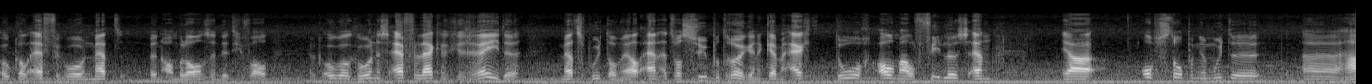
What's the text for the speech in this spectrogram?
ook al even gewoon met een ambulance in dit geval, heb ik ook al gewoon eens even lekker gereden. Met spoed dan wel. En het was super druk en ik heb me echt door allemaal files en ja, opstoppingen moeten eh,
